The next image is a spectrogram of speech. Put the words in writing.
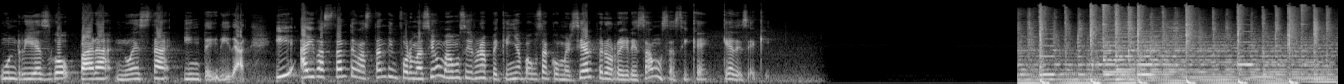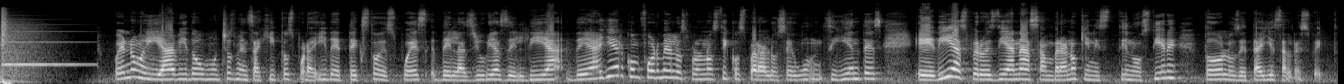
un riesgo para nuestra integridad. Y hay bastante, bastante información. Vamos a ir a una pequeña pausa comercial, pero regresamos, así que quédese aquí. Bueno, y ha habido muchos mensajitos por ahí de texto después de las lluvias del día de ayer, conforme a los pronósticos para los siguientes eh, días, pero es Diana Zambrano quien nos tiene todos los detalles al respecto.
